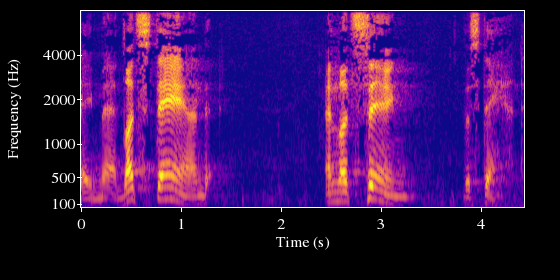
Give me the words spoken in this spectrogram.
Amen. Let's stand and let's sing the stand.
